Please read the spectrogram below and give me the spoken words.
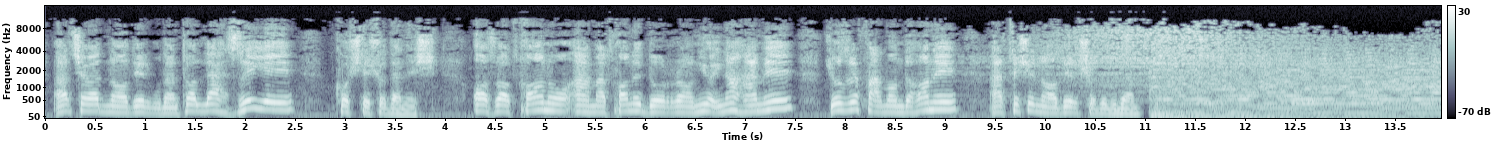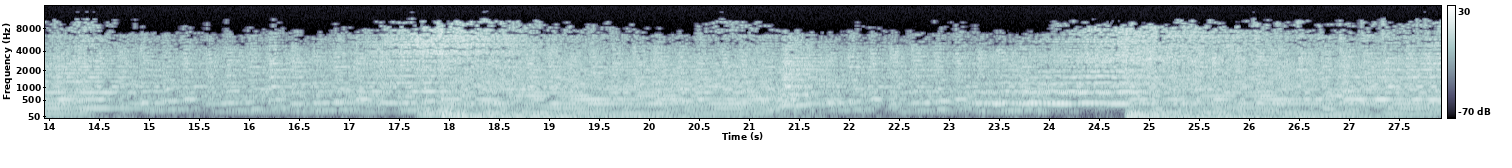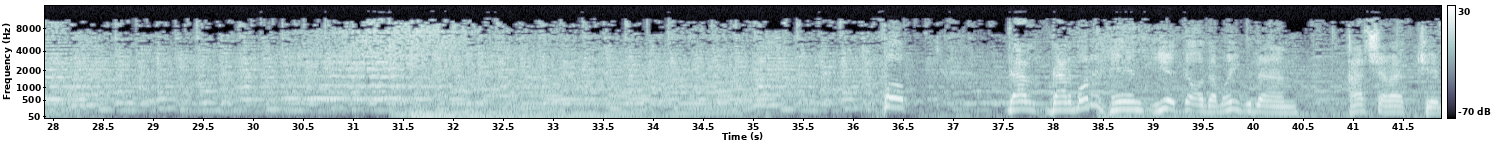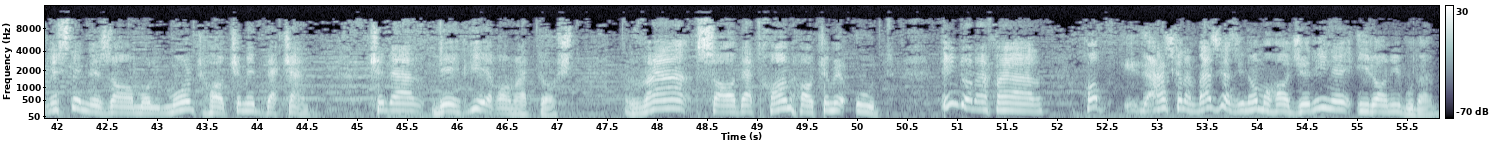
ارچود نادر بودن تا لحظه کشته شدنش. آزادخان و احمدخان درانی و اینا همه جزر فرماندهان ارتش نادر شده بودند در دربار هند یه عده آدمایی بودن هر شود که مثل نظام الملک حاکم دکن که در دهلی اقامت داشت و سعادت خان حاکم اود این دو نفر خب ارز کنم بعضی از اینا مهاجرین ایرانی بودن.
